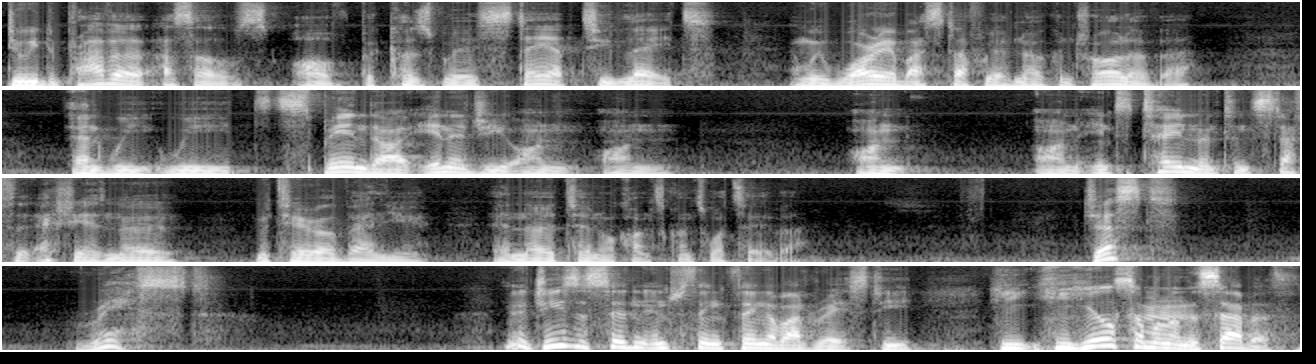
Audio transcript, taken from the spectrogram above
do we deprive ourselves of because we stay up too late and we worry about stuff we have no control over and we, we spend our energy on, on, on, on entertainment and stuff that actually has no material value and no eternal consequence whatsoever. Just rest. You know, Jesus said an interesting thing about rest. He, he, he heals someone on the Sabbath,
